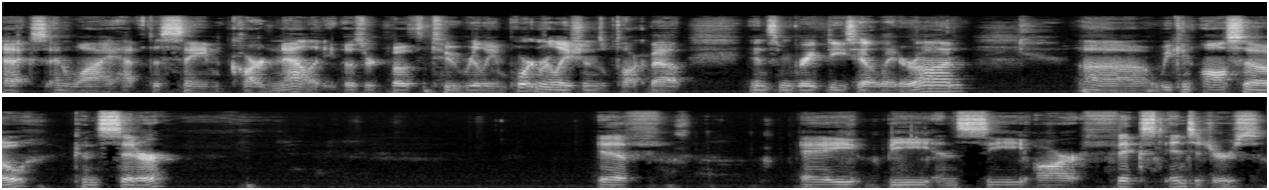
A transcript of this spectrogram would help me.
x and y have the same cardinality. Those are both two really important relations we'll talk about in some great detail later on. Uh, we can also consider if a, B, and C are fixed integers.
